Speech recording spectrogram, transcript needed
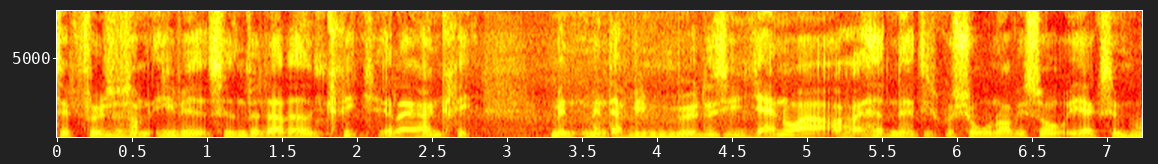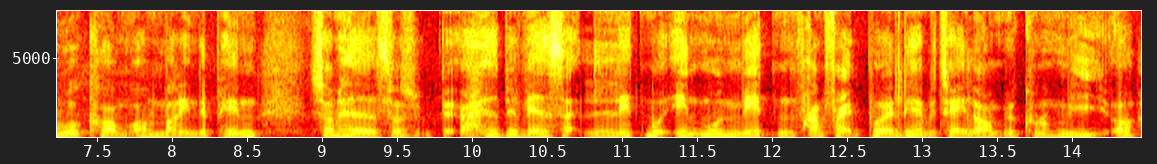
det føles som en evighed siden, at der har været en krig, eller er en krig. Men, men da vi mødtes i januar og havde den her diskussion, og vi så Erik Semur kom og Marine Le Pen, som havde, for, havde bevæget sig lidt mod, ind mod midten, frem for alt på alt det her, vi taler om økonomi og,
